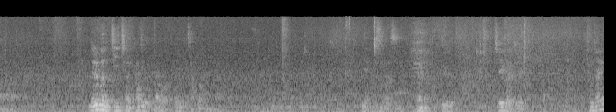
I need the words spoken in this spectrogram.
어, 넓은 지지층을 가지고 있다고 그렇게 자부합니다. 네, 무슨 말씀? 그 저희가 이제 현장에서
